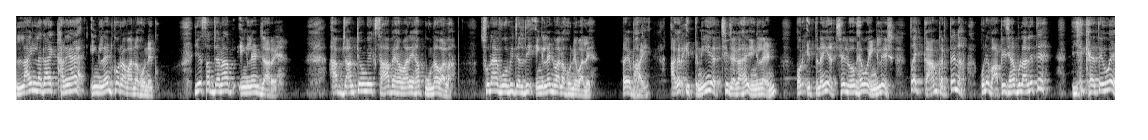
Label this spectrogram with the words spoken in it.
लाइन लगाए खड़े हैं इंग्लैंड को रवाना होने को। ये सब जनाब इंग्लैंड जा रहे हैं। आप जानते होंगे एक साहब है हमारे यहाँ पूना वाला। सुना है वो भी जल्दी इंग्लैंड वाला होने वाले हैं। अरे भाई, अगर इतनी अच्छी जगह है इंग्लैंड और इतने ही अच्छे लोग हैं वो इंग्लिश तो एक काम करते ना, उन्हें वापस यहाँ बुला लेते ये कहते हुए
